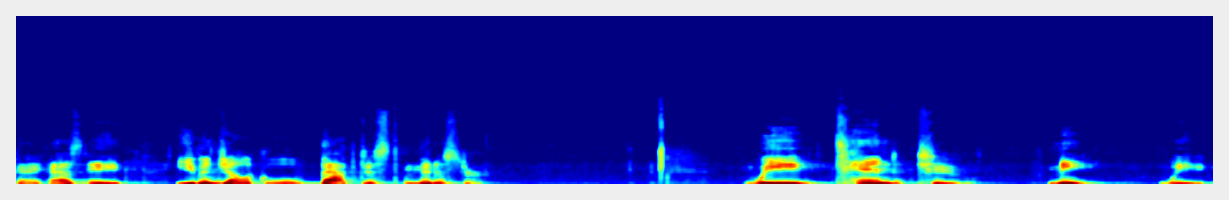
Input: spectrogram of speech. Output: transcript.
okay? As a evangelical Baptist minister, we tend to, me, we,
